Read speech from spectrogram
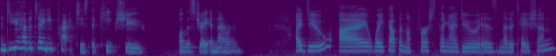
And do you have a daily practice that keeps you on the straight and narrow? I do. I wake up and the first thing I do is meditation.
